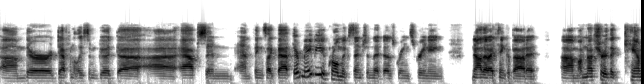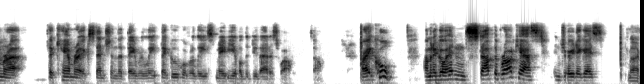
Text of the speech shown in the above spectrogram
um, there are definitely some good uh, uh, apps and, and things like that. There may be a Chrome extension that does green screening. Now that I think about it, um, I'm not sure the camera the camera extension that they released that Google released may be able to do that as well. So, all right, cool. I'm gonna go ahead and stop the broadcast. Enjoy your day, guys. Bye.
